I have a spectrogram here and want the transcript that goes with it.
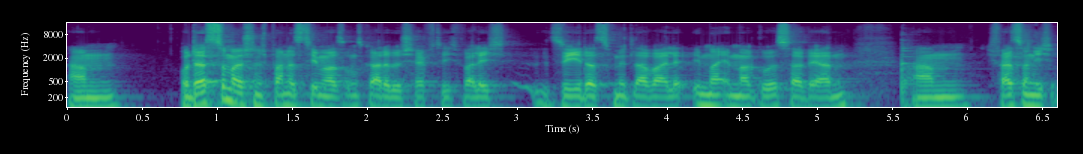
Ähm, und das ist zum Beispiel ein spannendes Thema, was uns gerade beschäftigt, weil ich sehe, dass mittlerweile immer, immer größer werden. Ähm, ich weiß noch nicht,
